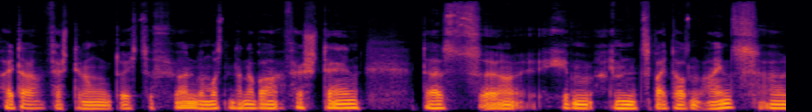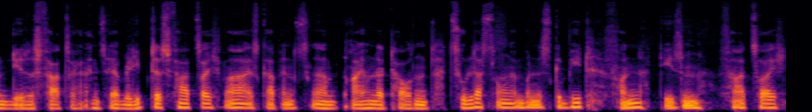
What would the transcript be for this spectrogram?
Halterfeststellungen durchzuführen. Wir mussten dann aber feststellen, dass äh, eben im 2001 äh, dieses Fahrzeug ein sehr beliebtes Fahrzeug war. Es gab insgesamt 300.000 Zulassungen im Bundesgebiet von diesem Fahrzeug.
